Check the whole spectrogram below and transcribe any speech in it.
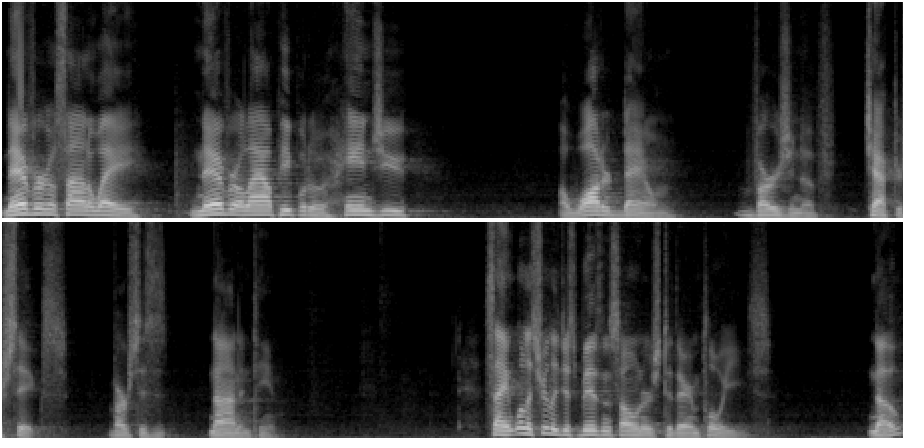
Never assign away, never allow people to hand you a watered down version of chapter 6, verses 9 and 10 saying, well, it's really just business owners to their employees. No.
